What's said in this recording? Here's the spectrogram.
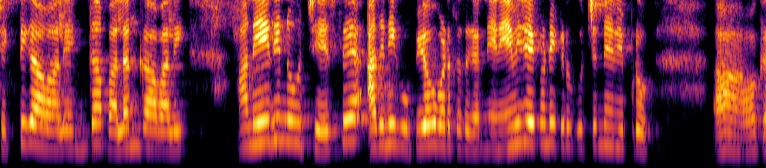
శక్తి కావాలి, ఇంకా బలం కావాలి అనేది నువ్వు చేస్తే అది నీకు ఉపయోగపడుతది గానీ నేనేమి చేయకుండా ఇక్కడ కూర్చొని నేనిప్పుడు ఆహ్, ఒక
